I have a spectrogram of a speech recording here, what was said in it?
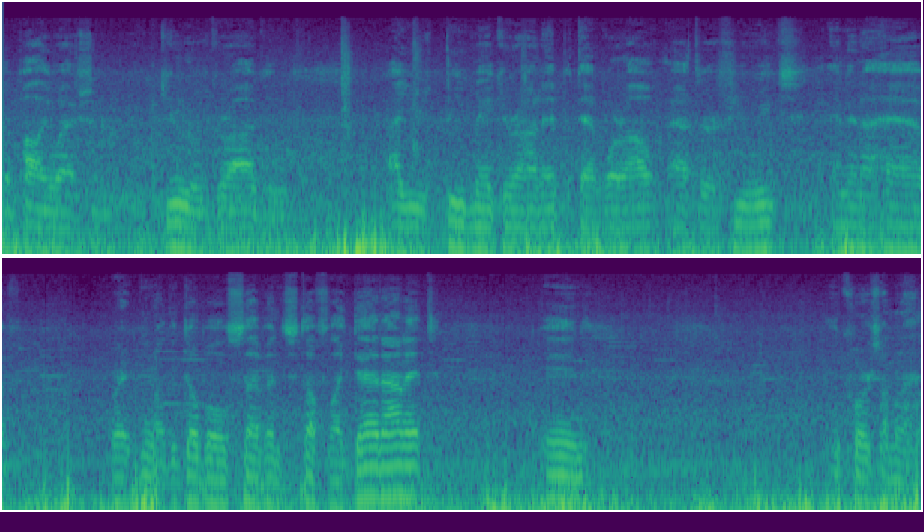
the poly wax from Guro's Garage. And I used Bead Maker on it, but that wore out after a few weeks and then I have right you know the 007 stuff like that on it and of course I'm gonna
